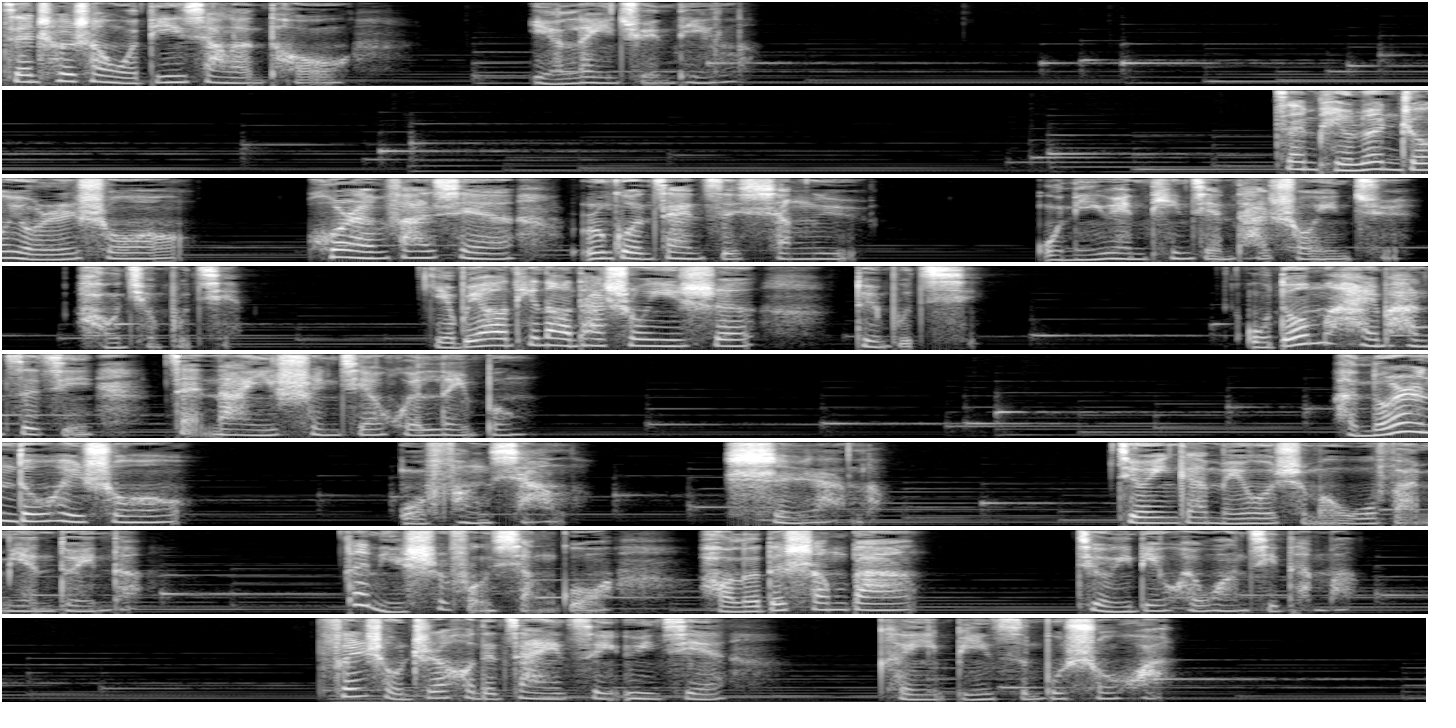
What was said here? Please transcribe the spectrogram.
在车上，我低下了头，眼泪决定了。在评论中，有人说：“忽然发现，如果再次相遇，我宁愿听见他说一句‘好久不见’。”也不要听到他说一声“对不起”，我多么害怕自己在那一瞬间会泪崩。很多人都会说：“我放下了，释然了，就应该没有什么无法面对的。”但你是否想过，好了的伤疤，就一定会忘记疼吗？分手之后的再一次遇见，可以彼此不说话，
